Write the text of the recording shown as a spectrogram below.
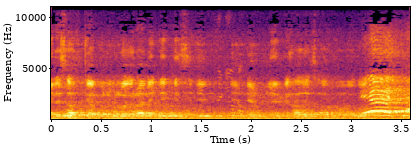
मेरे साथ कैमरे में लग रहा नहीं कि किसी भी इंडियन प्लेयर के साथ ऐसा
